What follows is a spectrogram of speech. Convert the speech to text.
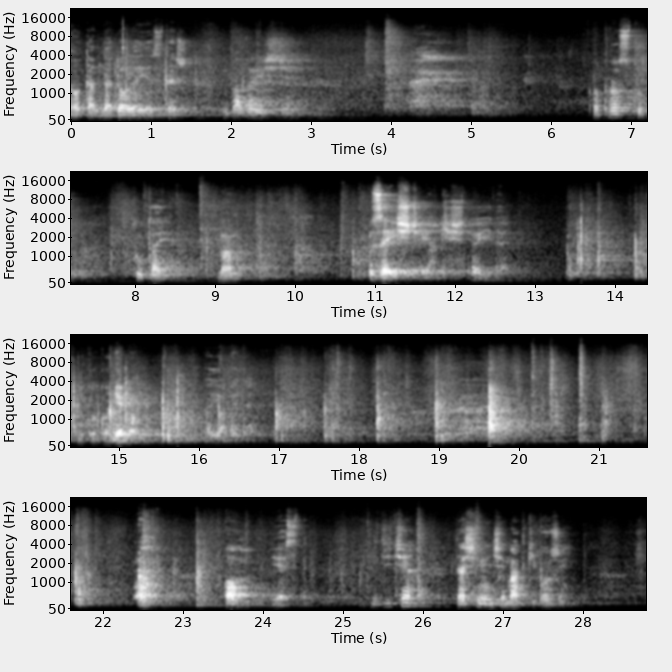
O, tam na dole jest też chyba wejście. Po prostu tutaj mam zejście jakieś, to idę. Nikogo nie ma, a ja będę. O, jest. Widzicie? Zaśnięcie Matki Bożej.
